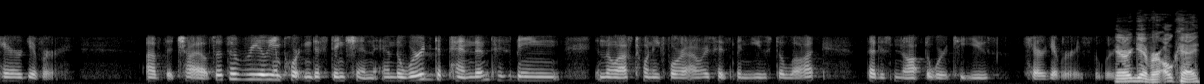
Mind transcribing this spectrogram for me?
caregiver of the child. So it's a really important distinction. And the word dependent is being in the last 24 hours has been used a lot. That is not the word to use. Caregiver is the word. Caregiver. Okay.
